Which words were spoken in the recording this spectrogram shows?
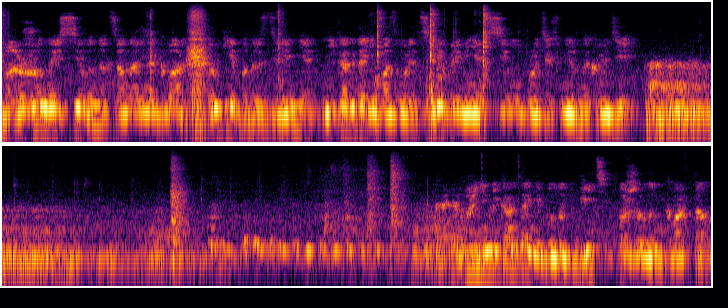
Вооруженные силы, Национальная гвардия, другие подразделения никогда не позволят себе применять силу против мирных людей. Они никогда не будут бить по жилым кварталам.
